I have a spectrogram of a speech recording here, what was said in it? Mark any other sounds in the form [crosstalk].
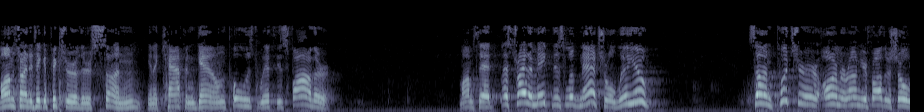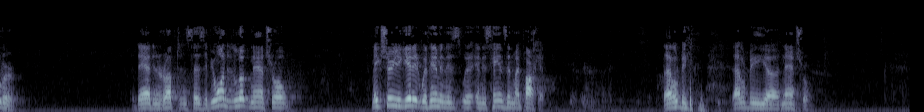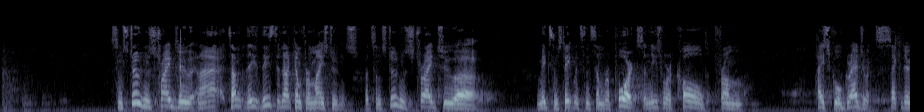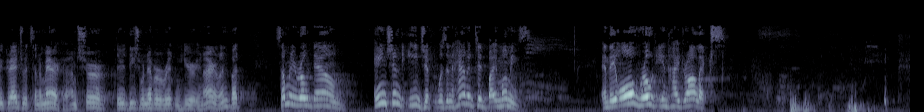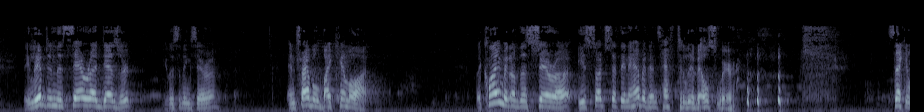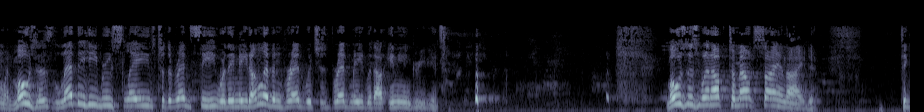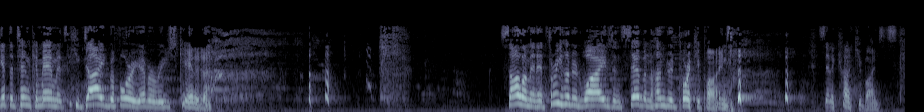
Mom's trying to take a picture of their son in a cap and gown posed with his father. Mom said, let's try to make this look natural, will you? Son, put your arm around your father's shoulder. The dad interrupted and says, if you want it to look natural, make sure you get it with him and his, and his hands in my pocket. That'll be, that'll be uh, natural. Some students tried to, and I, some, these, did not come from my students, but some students tried to uh, make some statements in some reports, and these were culled from high school graduates, secondary graduates in America. I'm sure these were never written here in Ireland, but somebody wrote down, ancient Egypt was inhabited by mummies. And they all wrote in hydraulics. [laughs] they lived in the Sahara Desert. You listening, Sarah? And traveled by Camelot. The climate of the Sahara is such that the inhabitants have to live elsewhere. [laughs] Second one, Moses led the Hebrew slaves to the Red Sea where they made unleavened bread, which is bread made without any ingredients. [laughs] Moses went up to Mount Sinai to get the Ten Commandments. He died before he ever reached Canada. [laughs] Solomon had 300 wives and 700 porcupines. [laughs] Instead of concubines.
